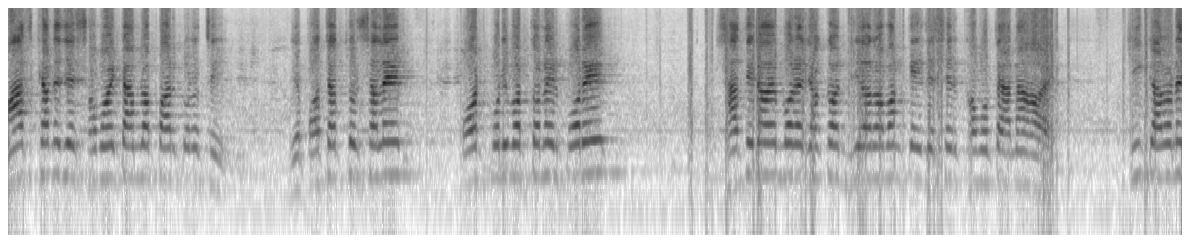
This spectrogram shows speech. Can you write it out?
মাঝখানে যে সময়টা আমরা পার করেছি, যে পঁচাত্তর সালের পট পরিবর্তনের পরে সাতই নভেম্বরে যখন জিয়া রহমানকে এই দেশের ক্ষমতা আনা হয়, কি কারণে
